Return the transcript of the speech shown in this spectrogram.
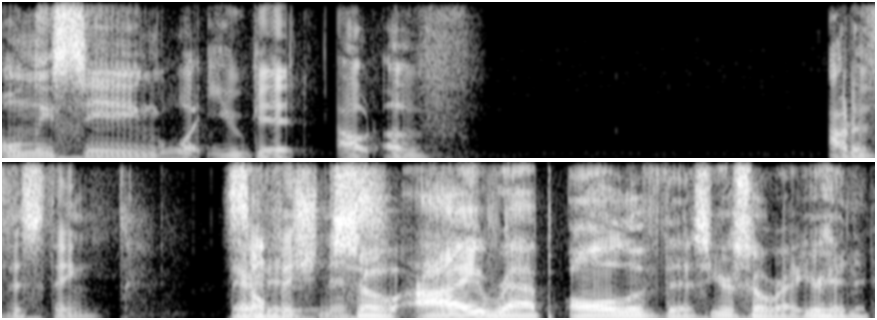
only seeing what you get out of out of this thing There it is. Selfishness So I wrap all of this. You're so right. You're hitting it.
